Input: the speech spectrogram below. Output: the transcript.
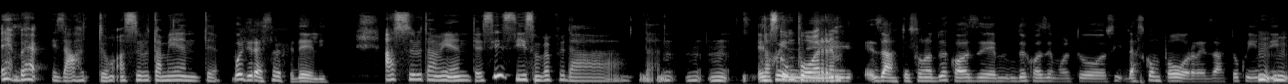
Eh beh, esatto, assolutamente. Vuol dire essere fedeli. Assolutamente, sì, sì, sono proprio da, da, mm, mm, mm. da scomporre. Esatto, sono due cose, due cose molto sì, da scomporre, esatto, quindi Mm-mm.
